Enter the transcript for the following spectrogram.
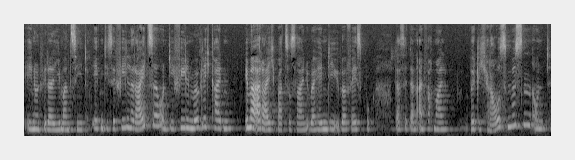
hin und wieder jemand sieht. Eben diese vielen Reize und die vielen Möglichkeiten, immer erreichbar zu sein über Handy, über Facebook, dass sie dann einfach mal wirklich raus müssen und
